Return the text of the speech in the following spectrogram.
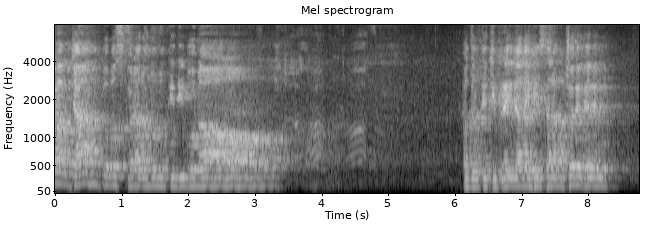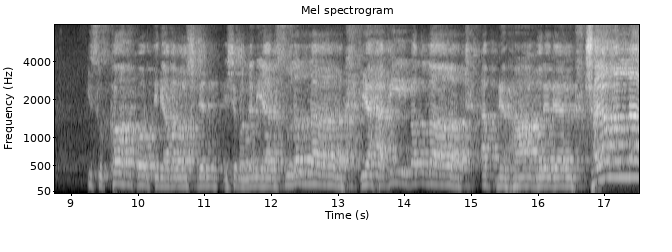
আমার জান কবজ করার অনুমতি দিব না। হযরত জিব্রাইল আলাইহিস সালাম চলে গেলেন। কিছুক্ষণ পর তিনি আবার আসলেন, এসে বললেন, ইয়া রাসূলুল্লাহ, ইয়া আপনি হ্যাঁ বলে দেন, স্বয়ং আল্লাহ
